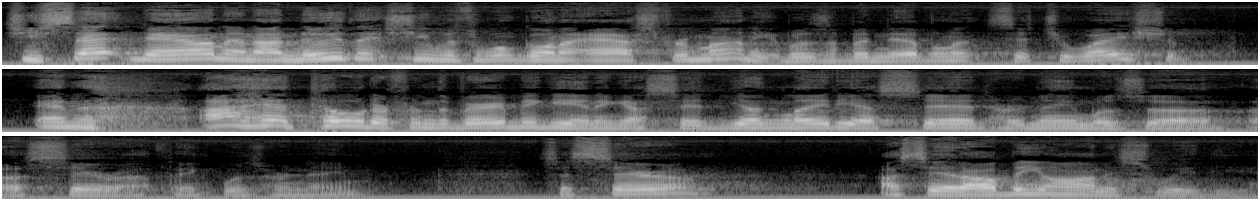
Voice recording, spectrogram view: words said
she sat down, and I knew that she was going to ask for money. It was a benevolent situation. And I had told her from the very beginning, I said, Young lady, I said, her name was uh, uh, Sarah, I think was her name. I said, Sarah, I said, I'll be honest with you.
